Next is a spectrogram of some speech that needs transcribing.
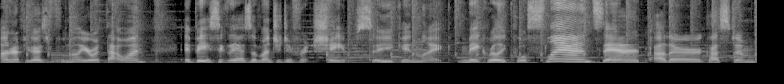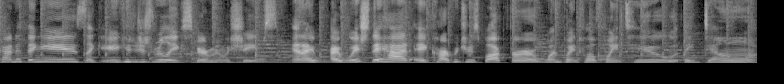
I don't know if you guys are familiar with that one. It basically has a bunch of different shapes, so you can like make really cool slants and other custom kind of thingies. Like you can just really experiment with shapes. And I, I wish they had a carpenter's block for 1.12.2. They don't.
